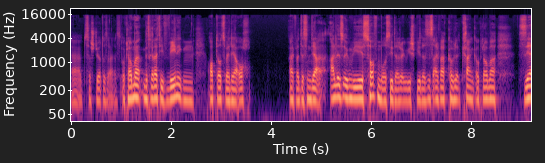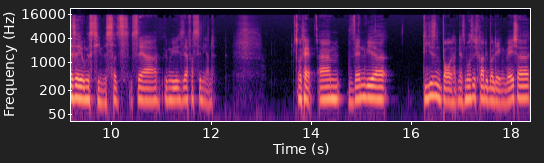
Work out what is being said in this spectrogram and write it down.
äh, zerstört das alles. Oklahoma mit relativ wenigen Opt-outs, weil der auch einfach, das sind ja alles irgendwie Sophomores, die da irgendwie spielen. Das ist einfach komplett krank. Oklahoma, sehr, sehr junges Team. Das ist sehr, irgendwie sehr faszinierend. Okay, ähm, wenn wir diesen Bowl hatten, jetzt muss ich gerade überlegen, welcher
